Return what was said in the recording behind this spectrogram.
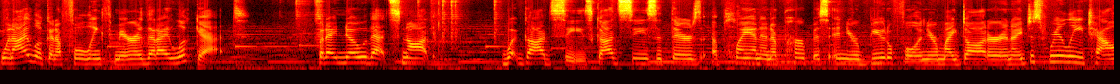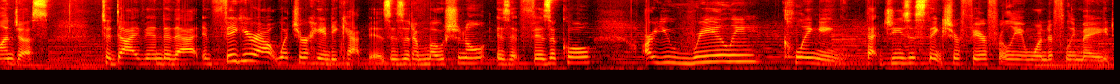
when I look in a full length mirror, that I look at. But I know that's not what God sees. God sees that there's a plan and a purpose, and you're beautiful, and you're my daughter. And I just really challenge us to dive into that and figure out what your handicap is. Is it emotional? Is it physical? Are you really clinging that Jesus thinks you're fearfully and wonderfully made?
